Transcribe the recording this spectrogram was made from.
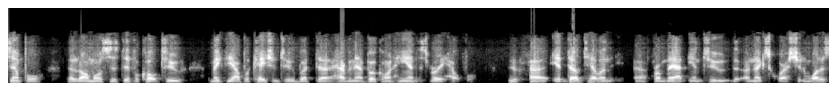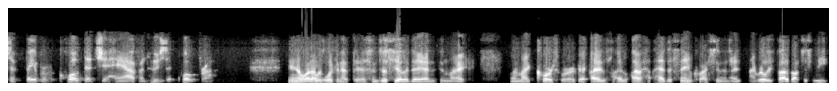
simple that it almost is difficult to make the application to, but uh, having that book on hand is very helpful. Yes. Uh, it dovetailing uh, from that into the uh, next question. What is a favorite quote that you have, and who's the quote from? You know what? I was looking at this, and just the other day in, in my in my coursework, I, I I had the same question, and I, I really thought about just me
